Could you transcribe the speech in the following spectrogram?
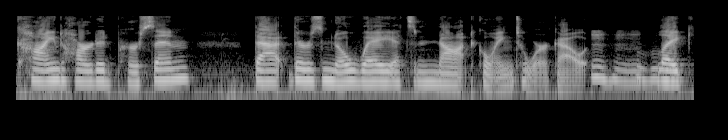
kind hearted person that there's no way it's not going to work out. Mm-hmm. Mm-hmm. Like,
